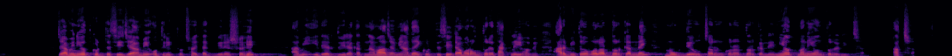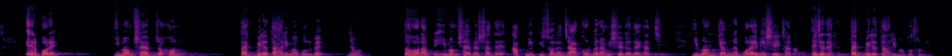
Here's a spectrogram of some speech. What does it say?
যে আমি নিয়ত করতেছি যে আমি অতিরিক্ত ছয় তাকবীরের সহিত আমি ঈদের দুই রাকাত নামাজ আমি আদায় করতেছি, এটা আমার অন্তরে থাকলেই হবে। আরবিতেও বলার দরকার নেই, মুখ দিয়ে উচ্চারণ করার দরকার নেই। নিয়ত মানেই অন্তরের ইচ্ছা। আচ্ছা এরপরে ইমাম সাহেব যখন তাকবিরে তাহারিমা বলবে, যেমন তখন আপনি ইমাম সাহেবের সাথে, আপনি পিছনে যা করবেন, আমি সেটা দেখাচ্ছি। ইমাম কেমনে পড়াইবে সেইটা না। এই যে দেখেন, তাকবিরে তাহারিমা প্রথমে।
